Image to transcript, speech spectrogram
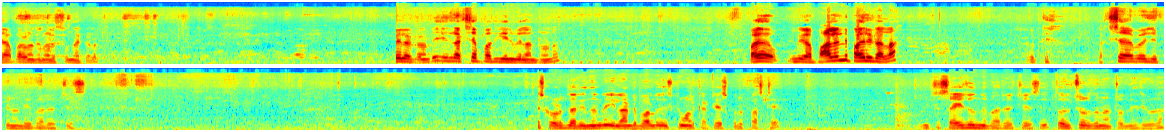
వ్యాపారం అయితే నడుస్తుంది అక్కడ. వేలు అంటే ఇది లక్ష పదిహేను వేలు అంటుండు. పది పాలండి పది లీటర్లా? ఓకే. లక్ష యాభై వేలు చెప్పినండి ఈ వచ్చేసి. తీసుకోవడం జరిగిందండి. ఇలాంటి బళ్ళు తీసుకుని వాళ్ళు కట్టేసుకున్నారు ఫస్టే మంచి సైజు ఉంది బర్రె వచ్చేసి. తొలిచూరుతున్నట్టుంది ఇది కూడా.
